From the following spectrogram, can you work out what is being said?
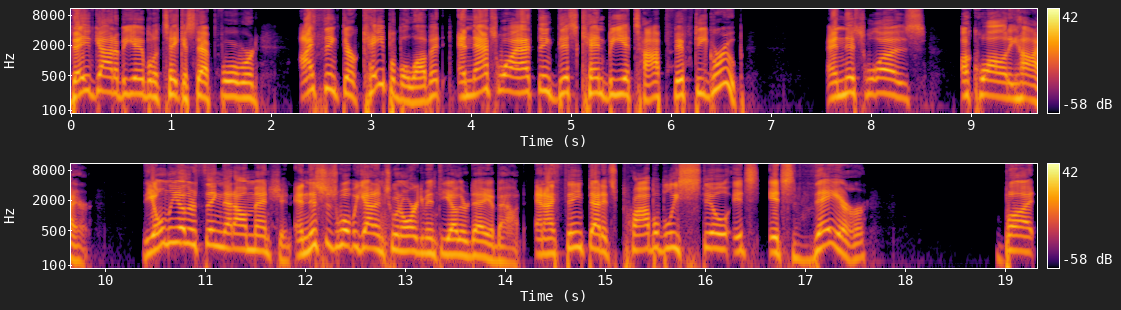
they've got to be able to take a step forward. I think they're capable of it and that's why I think this can be a top 50 group. And this was a quality hire. The only other thing that I'll mention, and this is what we got into an argument the other day about, and I think that it's probably still it's it's there, but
